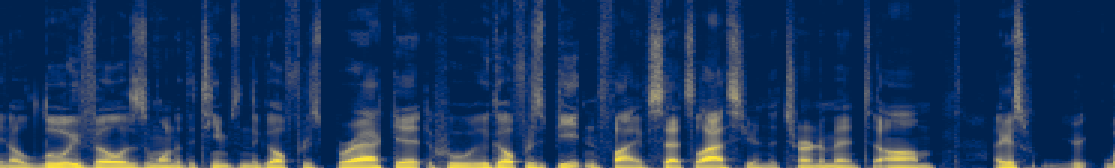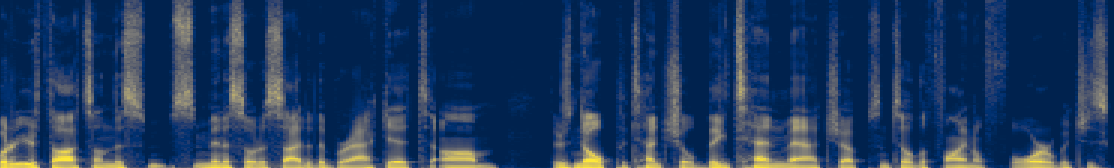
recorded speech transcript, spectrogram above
you know, Louisville is one of the teams in the Gophers bracket who the Gophers beat in five sets last year in the tournament. Um, I guess what are your thoughts on this Minnesota side of the bracket? Um, there's no potential Big Ten matchups until the Final Four, which is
